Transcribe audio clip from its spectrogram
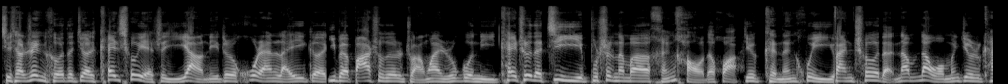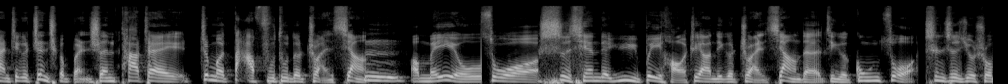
就像任何的，就开车也是一样，你这忽然来一个一百八十度的转弯，如果你开车的记忆不是那么很好的话，就可能会翻车的。那那我们就是看这个政策本身，它在这么大幅度的转向，嗯，啊，没有做事先的预备好这样的一个转向的这个工作，甚至就是说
